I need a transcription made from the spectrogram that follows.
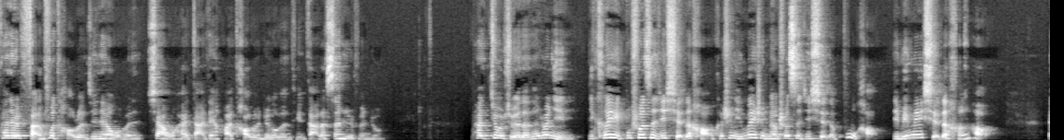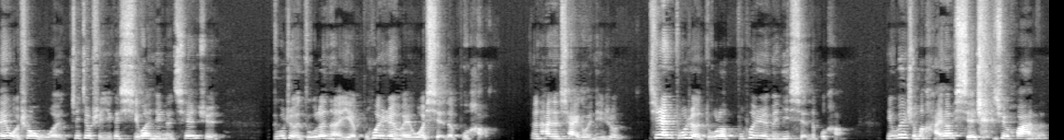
他就反复讨论。今天我们下午还打电话讨论这个问题，打了三十分钟。他就觉得，他说你你可以不说自己写的好，可是你为什么要说自己写的不好？你明明写的很好。哎，我说我这就是一个习惯性的谦逊，读者读了呢也不会认为我写的不好。那他的下一个问题说，既然读者读了不会认为你写的不好，你为什么还要写这句话呢？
